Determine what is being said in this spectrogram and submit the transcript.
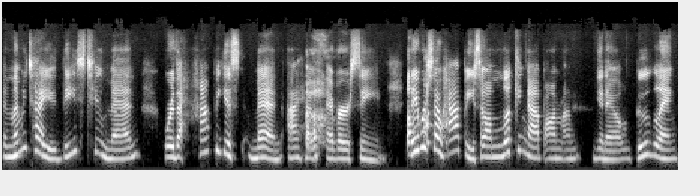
And let me tell you, these two men were the happiest men I have ever seen. They were so happy. So I'm looking up on, on, you know, Googling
